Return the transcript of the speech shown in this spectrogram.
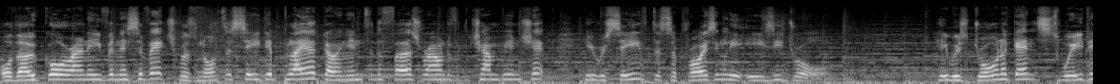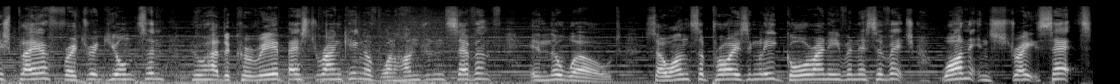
Although Goran Ivanisevic was not a seeded player going into the first round of the championship, he received a surprisingly easy draw. He was drawn against Swedish player Fredrik Jonsson, who had a career best ranking of 107th in the world. So unsurprisingly, Goran Ivanisevic won in straight sets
